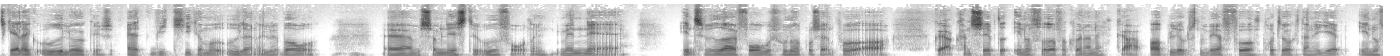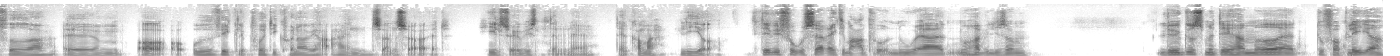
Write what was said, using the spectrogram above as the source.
skal heller ikke udelukke, at vi kigger mod udlandet i løbet af året øhm, som næste udfordring. Men øh, indtil videre er fokus 100% på at gøre konceptet endnu federe for kunderne, gøre oplevelsen ved at få produkterne hjem endnu federe, øhm, og, og udvikle på de kunder, vi har herinde, sådan så at hele servicen, den, øh, den kommer lige op. Det vi fokuserer rigtig meget på nu er, at nu har vi ligesom lykkes med det her med, at du får blæer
